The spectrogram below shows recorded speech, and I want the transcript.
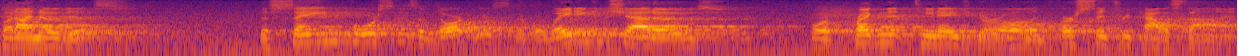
but I know this. The same forces of darkness that were waiting in the shadows for a pregnant teenage girl in first century Palestine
